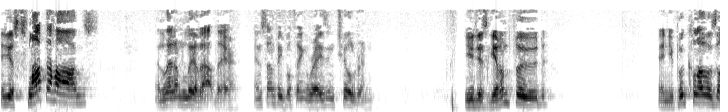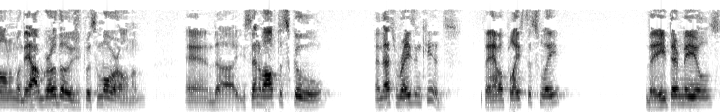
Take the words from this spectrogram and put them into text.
You just slop the hogs and let them live out there. And some people think raising children You just give them food, and you put clothes on them. When they outgrow those, you put some more on them, and uh, you send them off to school, and that's raising kids. They have a place to sleep. They eat their meals.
